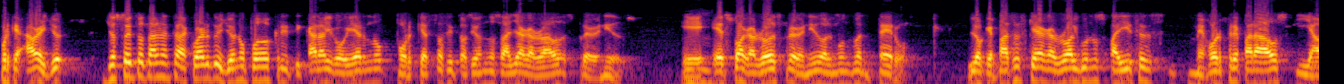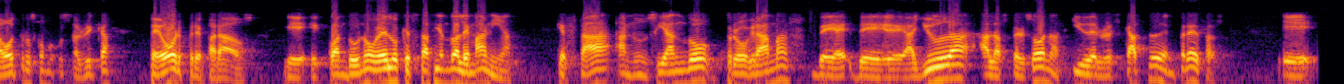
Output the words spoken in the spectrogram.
porque, a ver, yo, yo estoy totalmente de acuerdo y yo no puedo criticar al gobierno porque esta situación nos haya agarrado desprevenidos. Eh, esto agarró desprevenido al mundo entero. Lo que pasa es que agarró a algunos países mejor preparados y a otros como Costa Rica peor preparados. Eh, eh, cuando uno ve lo que está haciendo Alemania, que está anunciando programas de, ayuda a las personas y de rescate de empresas eh,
